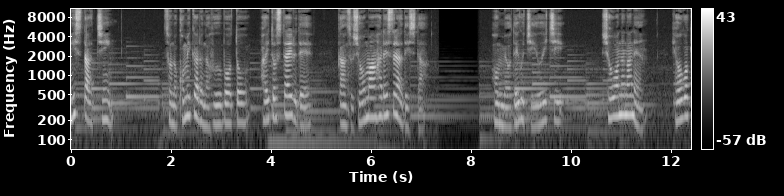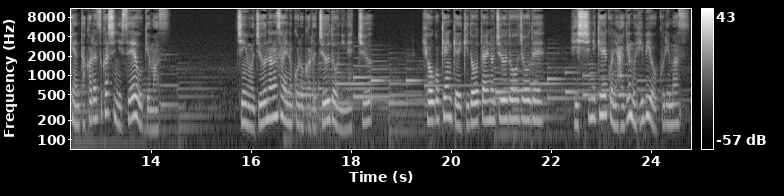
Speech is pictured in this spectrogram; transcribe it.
ミスター・チン。そのコミカルな風貌とファイトスタイルで元祖ショーマン派レスラーでした。本名出口雄一。昭和7年、兵庫県宝塚市に生を受けます。チンは17歳の頃から柔道に熱中。兵庫県警機動隊の柔道場で必死に稽古に励む日々を送ります。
